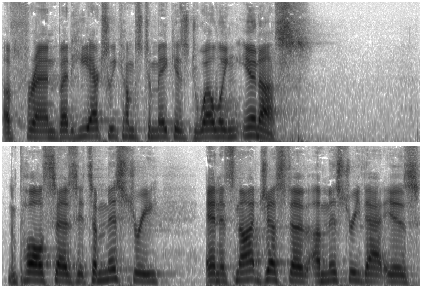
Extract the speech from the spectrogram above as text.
a friend, but he actually comes to make his dwelling in us. And Paul says it's a mystery, and it's not just a, a mystery that is,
